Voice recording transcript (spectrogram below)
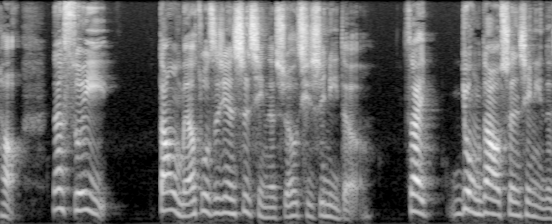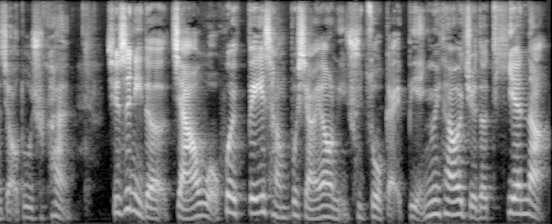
好，那所以当我们要做这件事情的时候，其实你的在用到身心灵的角度去看，其实你的假我会非常不想要你去做改变，因为他会觉得天哪。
